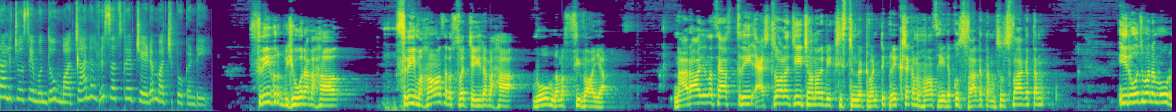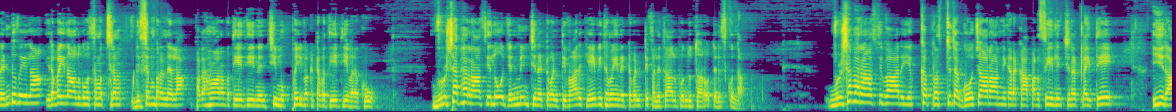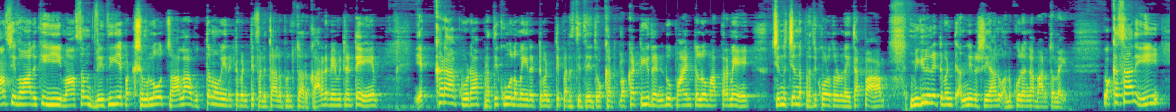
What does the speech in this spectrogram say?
వివరాలు చూసే ముందు మా ఛానల్ని సబ్స్క్రైబ్ చేయడం మర్చిపోకండి. శ్రీ గురుభ్యో నమ. శ్రీ మహాసరస్వత్యై నమ. ఓం నమ శివాయ. నారాయణ శాస్త్రి ఆస్ట్రాలజీ ఛానల్ వీక్షిస్తున్నటువంటి ప్రేక్షక మహాశయులకు స్వాగతం సుస్వాగతం. ఈరోజు మనము రెండు వేల ఇరవై నాలుగవ సంవత్సరం డిసెంబర్ నెల పదహారవ తేదీ నుంచి ముప్పై ఒకటవ తేదీ వరకు వృషభ రాశిలో జన్మించినటువంటి వారికి ఏ విధమైనటువంటి ఫలితాలు పొందుతారో తెలుసుకుందాం. వృషభ రాశి వారి యొక్క ప్రస్తుత గోచారాన్ని కనుక పరిశీలించినట్లయితే ఈ రాశి వారికి ఈ మాసం ద్వితీయ పక్షంలో చాలా ఉత్తమమైనటువంటి ఫలితాలు పొందుతారు. కారణం ఏమిటంటే ఎక్కడా కూడా ప్రతికూలమైనటువంటి పరిస్థితి అయితే ఒక ఒకటి రెండు పాయింట్లో మాత్రమే చిన్న చిన్న ప్రతికూలతలు ఉన్నాయి తప్ప మిగిలినటువంటి అన్ని విషయాలు అనుకూలంగా మారుతున్నాయి. ఒక్కసారి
